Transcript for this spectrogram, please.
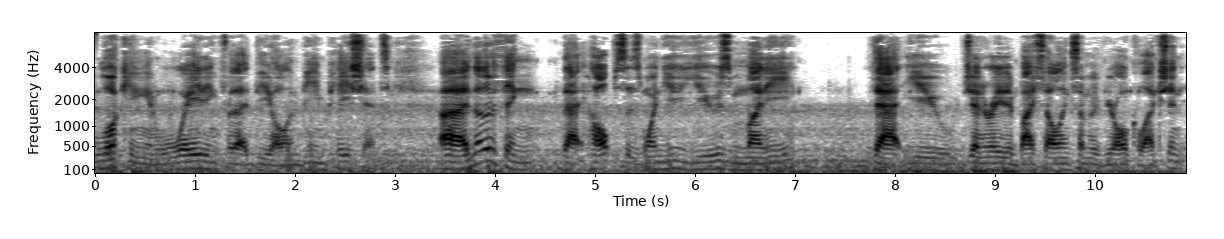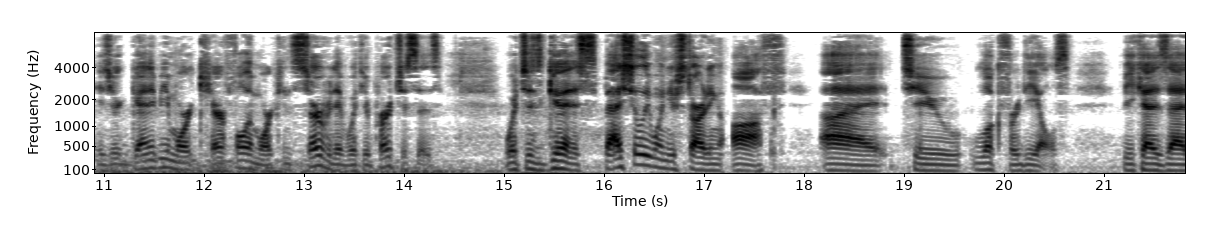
looking and waiting for that deal and being patient. Uh, another thing that helps is when you use money that you generated by selling some of your old collection is you're going to be more careful and more conservative with your purchases, which is good, especially when you're starting off uh, to look for deals, because uh,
